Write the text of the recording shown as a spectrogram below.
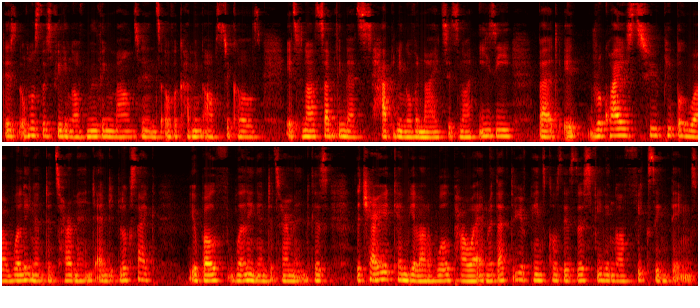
there's almost this feeling of moving mountains overcoming obstacles. It's not something that's happening overnight. It's not easy but it requires two people who are willing and determined and it looks like you're both willing and determined because the chariot can be a lot of willpower and with that three of pentacles there's this feeling of fixing things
